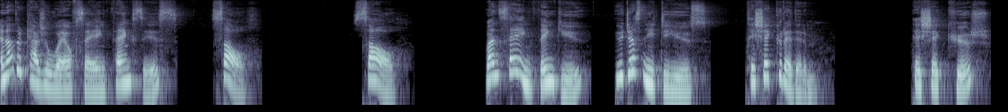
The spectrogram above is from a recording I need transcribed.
Another casual way of saying thanks is sağ ol. Sağ ol. When saying thank you, you just need to use teşekkür ederim. Teşekkür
